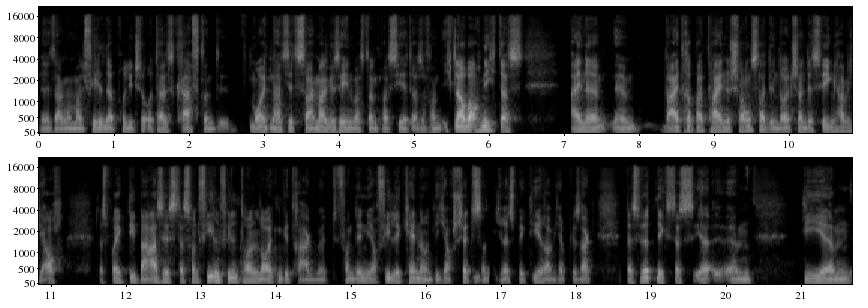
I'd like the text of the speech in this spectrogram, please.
sagen wir mal, fehlender politischer Urteilskraft. Und, äh, Meuthen hat's jetzt zweimal gesehen, was dann passiert. Also, von ich glaube auch nicht, dass eine, ähm, weitere Partei 'ne Chance hat in Deutschland. Deswegen habe ich auch das Projekt „Die Basis“, das von vielen, vielen tollen Leuten getragen wird, von denen ich auch viele kenne und die ich auch schätze und ich respektiere. Aber ich habe gesagt: „Das wird nix, dass ihr, ähm die, ähm,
